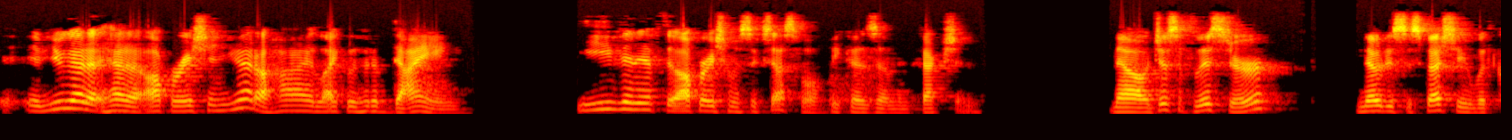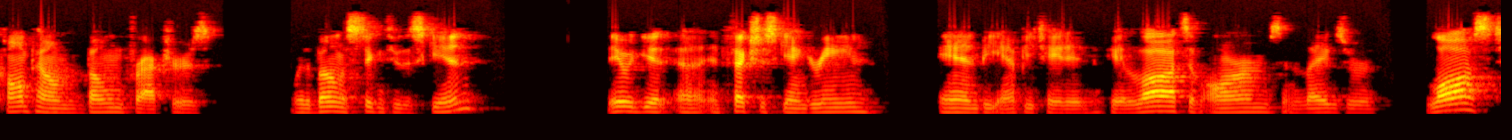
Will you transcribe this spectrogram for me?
If you got a, had an operation, you had a high likelihood of dying, even if the operation was successful because of infection. Now, Joseph Lister, noticed, especially with compound bone fractures, where the bone was sticking through the skin, they would get uh, infectious gangrene and be amputated. Okay, lots of arms and legs were lost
